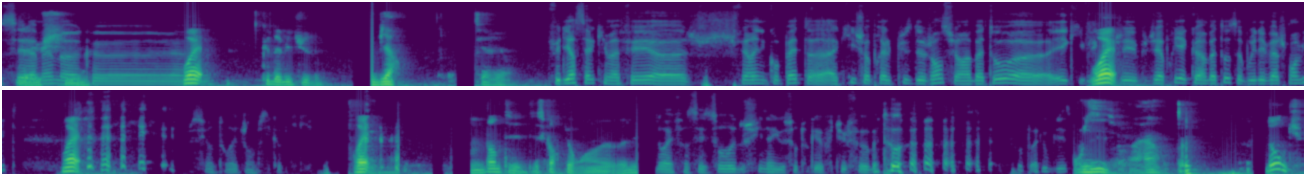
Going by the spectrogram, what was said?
C'est la même que... Ouais. Que d'habitude. Bien. C'est rire. Je veux dire, celle qui m'a fait euh, faire une compète euh, à qui choperait le plus de gens sur un bateau euh, et qui fait Ouais. que j'ai- j'ai appris qu'un bateau ça brûlait vachement vite? Ouais. je suis entouré de gens psychoptiques. Ouais. En même temps, t'es t'es scorpion. hein, euh, Ouais, enfin, c'est sur Shinayu surtout qui a foutu le feu au bateau. Faut pas l'oublier. Oui, voilà. Donc,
